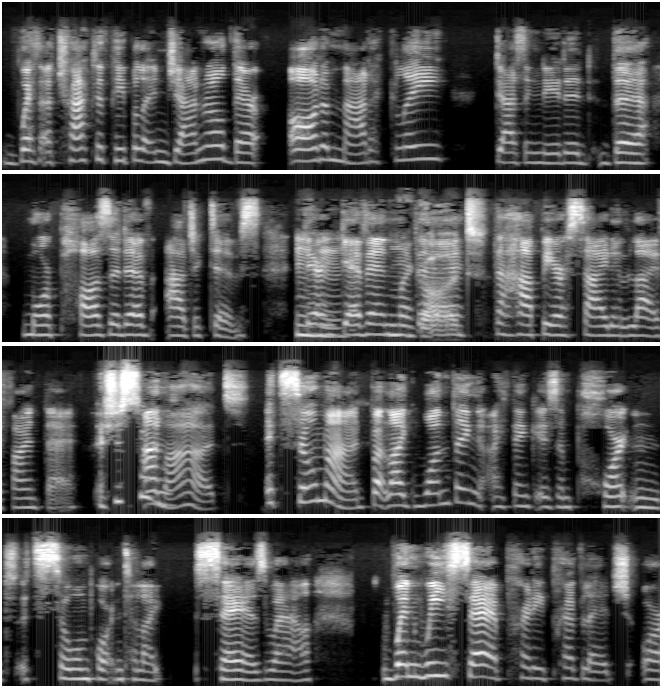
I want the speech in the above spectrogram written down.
with attractive people in general, they're automatically designated the more positive adjectives. They're Mhm. given Oh my the, God. the happier side of life, aren't they? it's just so and- mad. It's so mad. But like one thing I think is important, it's so important to like say as well. When we say pretty privilege or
